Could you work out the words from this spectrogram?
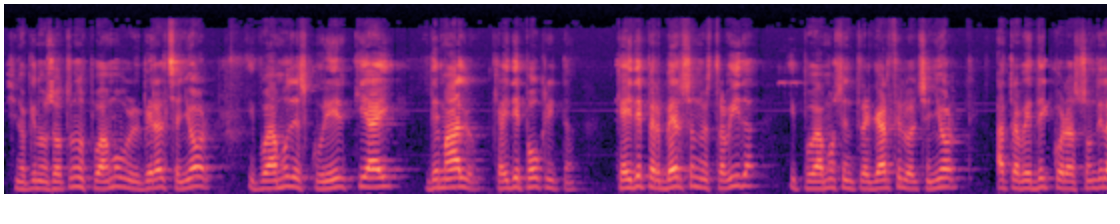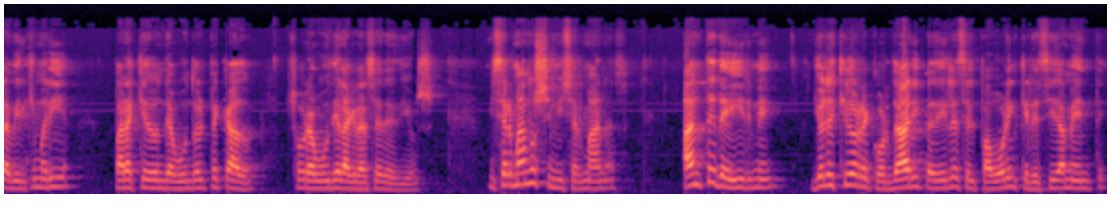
sino que nosotros nos podamos volver al Señor y podamos descubrir qué hay de malo, qué hay de hipócrita, qué hay de perverso en nuestra vida y podamos entregárselo al Señor a través del corazón de la Virgen María, para que donde abundó el pecado, sobreabunde la gracia de Dios. Mis hermanos y mis hermanas, antes de irme, yo les quiero recordar y pedirles el favor encarecidamente,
